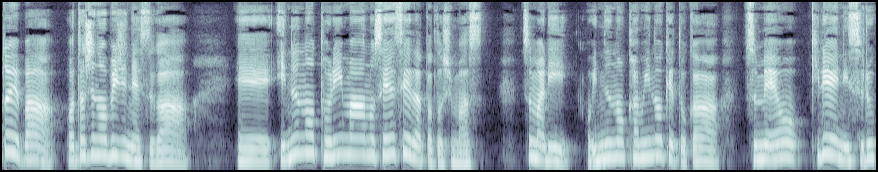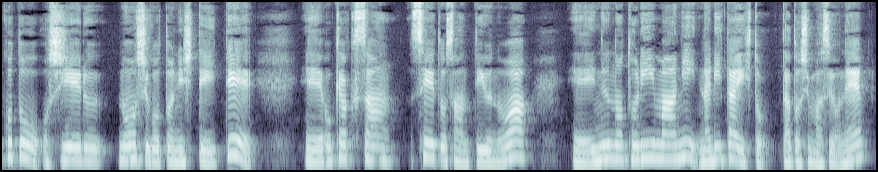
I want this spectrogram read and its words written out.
例えば、私のビジネスが、えー、犬のトリマーの先生だったとします。つまり、犬の髪の毛とか爪をきれいにすることを教えるのを仕事にしていて、えー、お客さん、生徒さんっていうのは、えー、犬のトリマーになりたい人だとしますよね。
